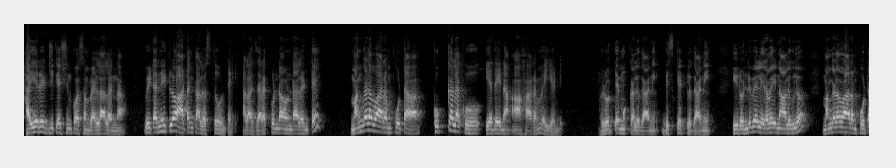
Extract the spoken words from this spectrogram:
హయ్యర్ ఎడ్యుకేషన్ కోసం వెళ్ళాలన్నా వీటన్నిటిలో ఆటంకాలు వస్తూ ఉంటాయి. అలా జరగకుండా ఉండాలంటే మంగళవారం పూట కుక్కలకు ఏదైనా ఆహారం వేయండి. రొట్టె ముక్కలు కానీ బిస్కెట్లు కానీ ఈ రెండు వేల ఇరవై నాలుగులో మంగళవారం పూట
